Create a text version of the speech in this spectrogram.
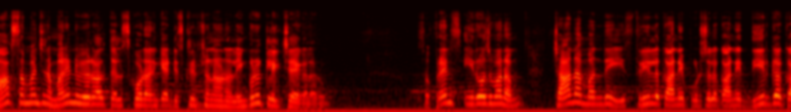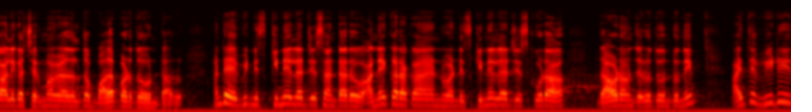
మాకు సంబంధించిన మరిన్ని వివరాలు తెలుసుకోవడానికి డిస్క్రిప్షన్లో ఉన్న లింకును క్లిక్ చేయగలరు. సో ఫ్రెండ్స్ ఈరోజు మనం చాలా మంది స్త్రీలు కానీ పురుషులు కానీ దీర్ఘకాలిక చర్మ వ్యాధులతో బాధపడుతూ ఉంటారు. అంటే వీటిని స్కిన్ ఎలర్జీస్ అంటారు. అనేక రకాలైనటువంటి స్కిన్ ఎలర్జీస్ కూడా రావడం జరుగుతుంటుంది అయితే వీటిని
